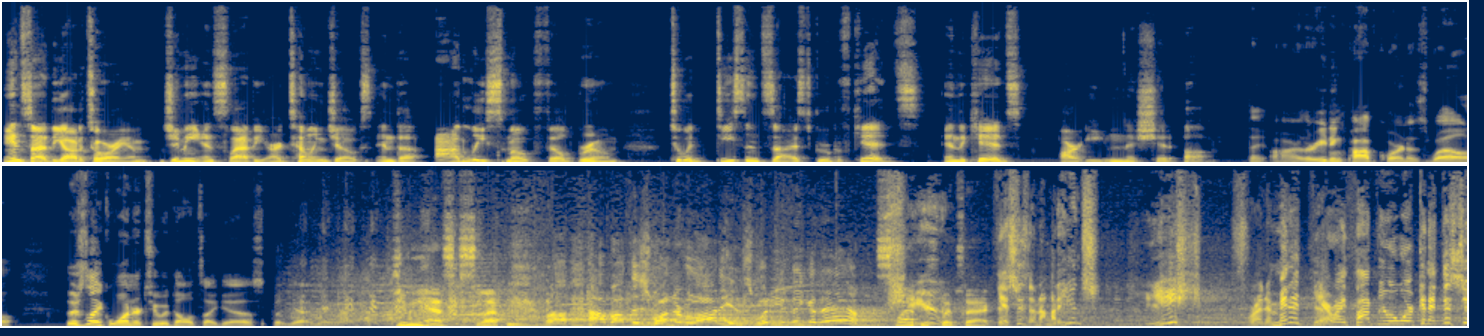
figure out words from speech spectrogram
Inside the auditorium, Jimmy and Slappy are telling jokes in the oddly smoke filled room to a decent sized group of kids. And the kids are eating this shit up. they are. They're eating popcorn as well. There's like one or two adults, I guess, but yeah, yeah. yeah. Jimmy asks Slappy, Well, how about this wonderful audience? What do you think of them? Slappy Here? quips back, This is an audience? Yeesh. For a minute there, I thought we were working at the zoo.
